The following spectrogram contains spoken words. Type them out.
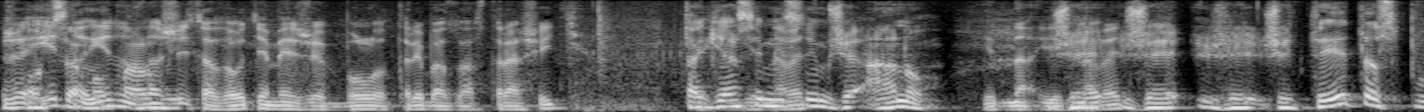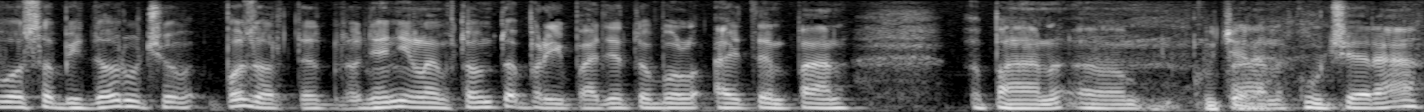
že jedno, jednoznačne sa zhodneme, že bolo treba zastrašiť. Tak ja si myslím, vec? že áno. Jedna, jedna že, že, že, že tieto spôsoby doručov... Pozor, to, to není len v tomto prípade, to bol aj ten pán, pán, um, Kučera. pán Kučera,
